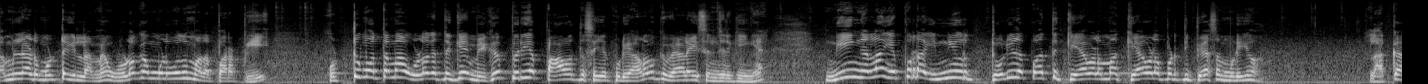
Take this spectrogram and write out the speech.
தமிழ்நாடு மட்டும் இல்லாமல் உலகம் முழுவதும் அதை பரப்பி ஒட்டுமொத்தமாக உலகத்துக்கே மிகப்பெரிய பாவத்தை செய்யக்கூடிய அளவுக்கு வேலையை செஞ்சுருக்கீங்க. நீங்கள்லாம் எப்படா இன்னொரு தொழிலை பார்த்து கேவலமாக கேவலப்படுத்தி பேச முடியும்? இல்லை அக்கா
